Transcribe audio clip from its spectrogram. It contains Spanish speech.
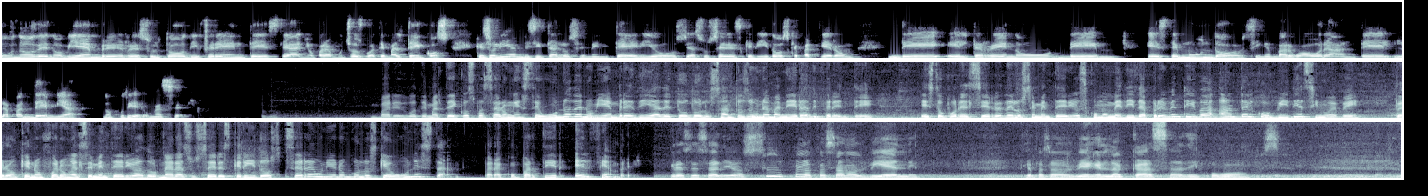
1 de noviembre resultó diferente este año para muchos guatemaltecos que solían visitar los cementerios y a sus seres queridos que partieron del terreno de este mundo. Sin embargo, ahora ante la pandemia no pudieron hacerlo. Varios guatemaltecos pasaron este 1 de noviembre, Día de Todos los Santos, de una manera diferente. Esto por el cierre de los cementerios como medida preventiva ante el COVID-19 pero aunque no fueron al cementerio a adornar a sus seres queridos, se reunieron con los que aún están para compartir el fiambre. Gracias a Dios la pasamos bien, la pasamos bien en la casa, dijo.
